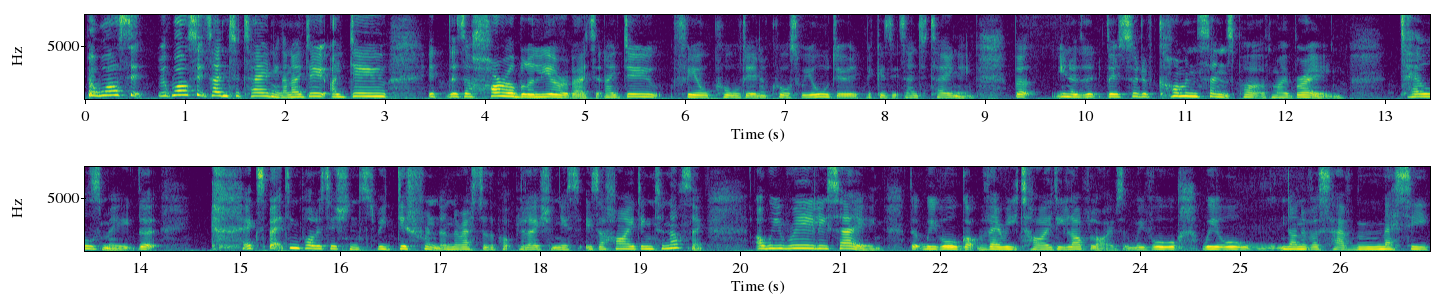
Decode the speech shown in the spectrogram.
But whilst it whilst it's entertaining, and I do I do, it, there's a horrible allure about it, and I do feel pulled in. Of course, we all do it because it's entertaining. But you know, the, the sort of common sense part of my brain tells me that expecting politicians to be different than the rest of the population is, is a hiding to nothing are we really saying that we've all got very tidy love lives and we've all we all none of us have messy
